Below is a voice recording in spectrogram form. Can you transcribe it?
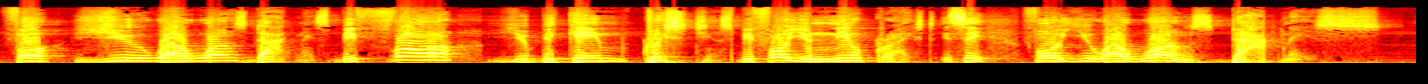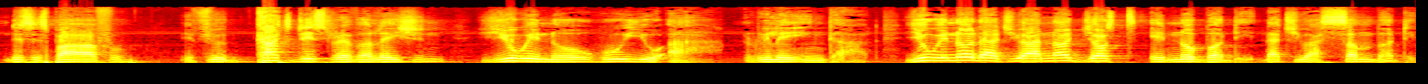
For you were once darkness before you became christians before you knew christ. It says, for you were once darkness. This is powerful. If you catch this revelation you will know who you are really in god you will know that you are not just a nobody, that you are somebody.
